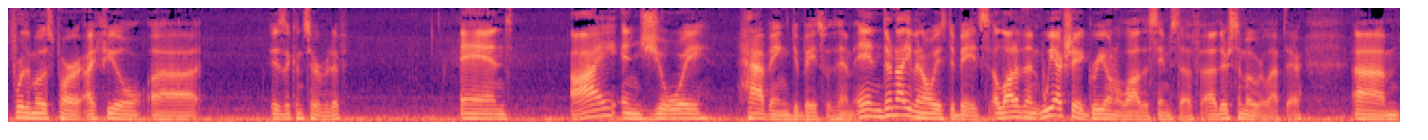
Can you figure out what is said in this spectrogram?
for the most part, I feel uh, is a conservative, and I enjoy having debates with him. And they're not even always debates. A lot of them, we actually agree on a lot of the same stuff. Uh, there's some overlap there. Um,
